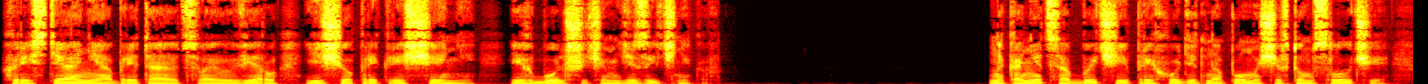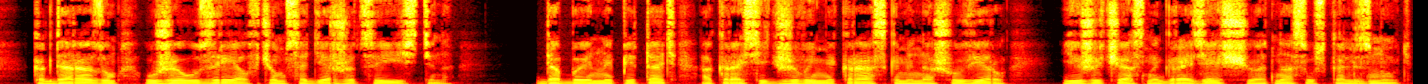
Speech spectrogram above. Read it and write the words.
Христиане обретают свою веру еще при крещении, их больше, чем язычников. Наконец, обычаи приходят на помощь и в том случае, когда разум уже узрел, в чем содержится истина, дабы напитать, окрасить живыми красками нашу веру, ежечасно грозящую от нас ускользнуть.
